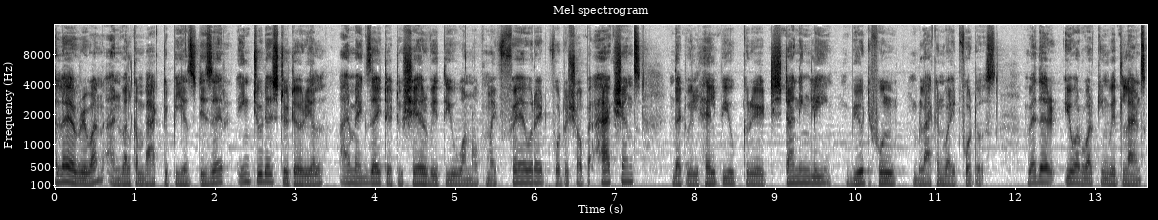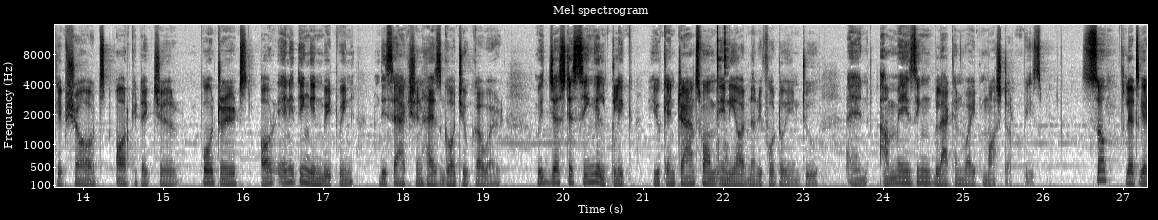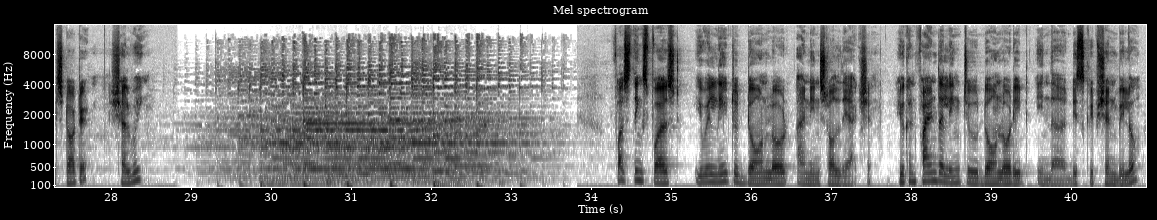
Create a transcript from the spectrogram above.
Hello everyone and welcome back to PS Desire. In today's tutorial, I'm excited to share with you one of my favorite Photoshop actions that will help you create stunningly beautiful black and white photos. Whether you are working with landscape shots, architecture, portraits or anything in between, this action has got you covered. With just a single click, you can transform any ordinary photo into an amazing black and white masterpiece. So let's get started, shall we? First things first, you will need to download and install the action. You can find the link to download it in the description below.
